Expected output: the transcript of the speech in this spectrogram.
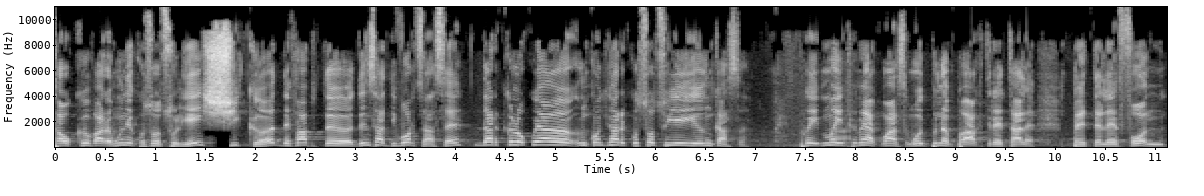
sau că va rămâne cu soțul ei și că, de fapt, dânsa divorțase, dar că locuia în continuare cu soțul ei în casă. Păi, măi, femeia, acum să mă uit până pe actele tale, pe telefon,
